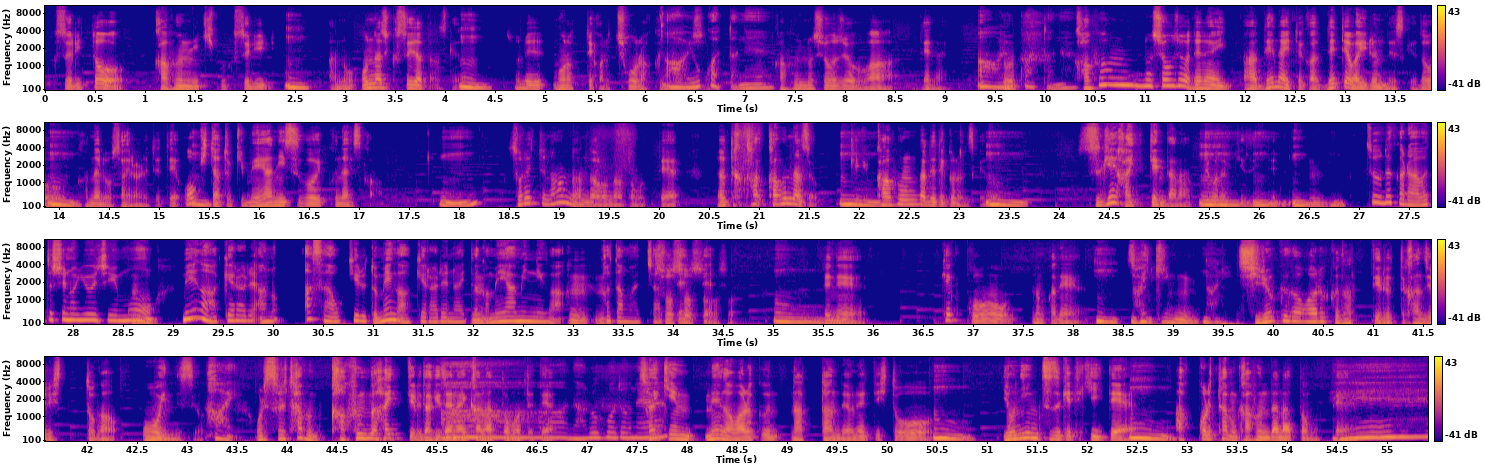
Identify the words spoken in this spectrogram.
薬と花粉に効く薬、うん。あの、同じ薬だったんですけど、うんそれもらってから超楽にな。ああよかったね。花粉の症状は出ない。ああよかったね、花粉の症状は出ない、あ、出ないというか出てはいるんですけど、うん。かなり抑えられてて、うん起きた時目やにすごいくないですか、うん。それって何なんだろうなと思って、だってか花粉なんですよ。うん。結局花粉が出てくるんですけど、うん。すげえ入ってんだなってことに気づいて。そうだから私の友人うん。も目が開けられあの朝起きると目が開けられないというか、うん。目やみにがうんうん。固まっちゃってて。そうそうそうそう。うん。でね、結構、なんかね、うん。最近、何？視力が悪くなってるって感じる人が多いんですよ。はい。俺、それ多分花粉が入ってるだけじゃないかなと思ってて、なるほどね。最近目が悪くなったんだよねって人をうん。4人続けて聞いて、うん。あ、これ多分花粉だなと思って、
